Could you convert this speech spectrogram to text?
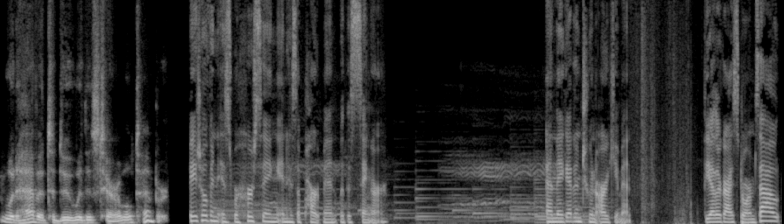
would have it, to do with his terrible temper. Beethoven is rehearsing in his apartment with a singer and they get into an argument. The other guy storms out.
